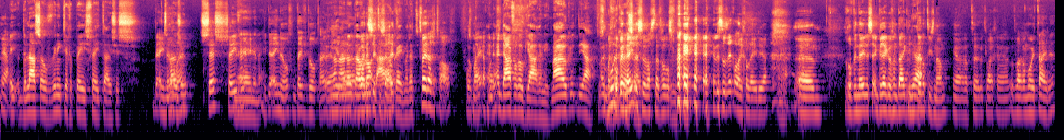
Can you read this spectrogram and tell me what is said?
Ja. Ik, de laatste overwinning tegen PSV thuis is de 1 2006, 7? Nee, nee, nee, de 1-0 van David Bulthuis ja, hier, nou, dat, uh, bij de City ja, okay, maar dat... 2012 volgens mij. En, en, daarvoor ook jaren niet. Maar ook, ja. Robin Nelissen was dat volgens mij. dat was echt lang geleden, ja. ja. Um, Robin Nelissen en Gregor van Dijk die de penalties nam. Ja, dat, uh, dat, waren, dat waren mooie tijden.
